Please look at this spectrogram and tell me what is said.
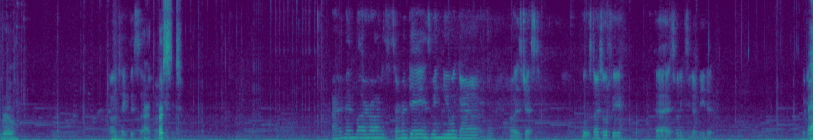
bro. I'll take this out. Alright, Alright, first. I remember all the summer days when you were gone. Oh, it's chest. Oh, it's nice sword for you. it's funny because you don't need it. Where'd you go?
